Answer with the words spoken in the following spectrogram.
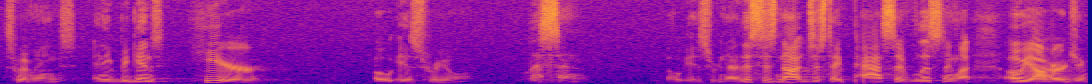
That's what it means. And he begins, Hear, O Israel, listen, O Israel. Now, this is not just a passive listening, like, oh, yeah, I heard you.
